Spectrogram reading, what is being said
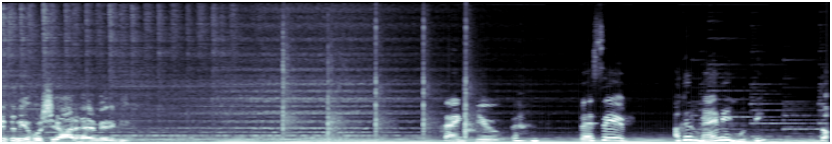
कितनी होशियार है मेरी भी। थैंक यू वैसे अगर मैं नहीं होती तो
